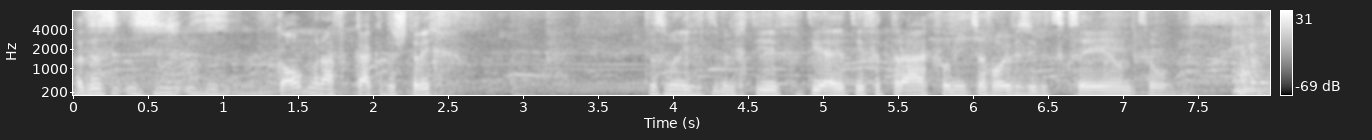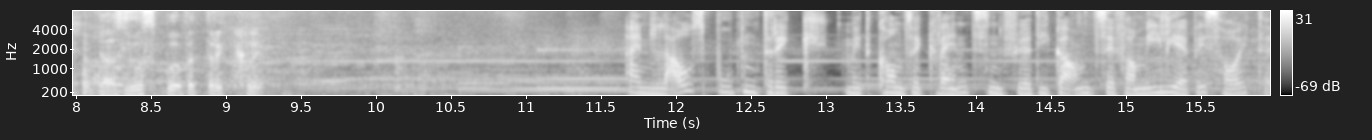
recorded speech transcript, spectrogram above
Also es, es, es geht mir einfach gegen den Strich dass ich, wenn ich die, die, die Verträge von 1975 sehe und so, das, ja, das Lausbubentrickli. Ein Lausbubentrick mit Konsequenzen für die ganze Familie bis heute.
